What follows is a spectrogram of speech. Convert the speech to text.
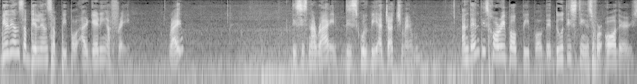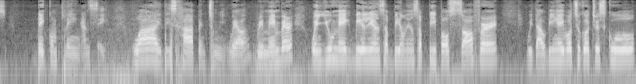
billions of billions of people are getting afraid, right? This is not right. This will be a judgment. And then these horrible people, they do these things for others, they complain and say, why this happened to me? Well remember when you make billions of billions of people suffer without being able to go to school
